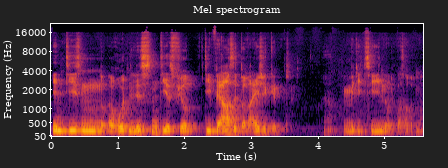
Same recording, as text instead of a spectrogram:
In diesen roten Listen, die es für diverse Bereiche gibt, Medizin oder was auch immer.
